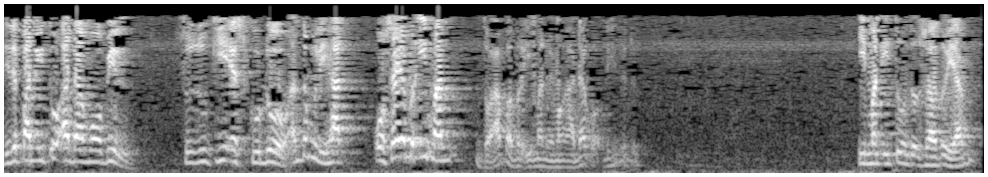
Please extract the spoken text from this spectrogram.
Di depan itu ada mobil Suzuki Escudo. Antum melihat, oh saya beriman. Untuk apa beriman? Memang ada kok di situ. Iman itu untuk sesuatu yang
